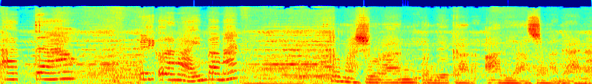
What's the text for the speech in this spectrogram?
Atau milik orang lain, Paman? Kemasyuran pendekar Arya Solandana.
